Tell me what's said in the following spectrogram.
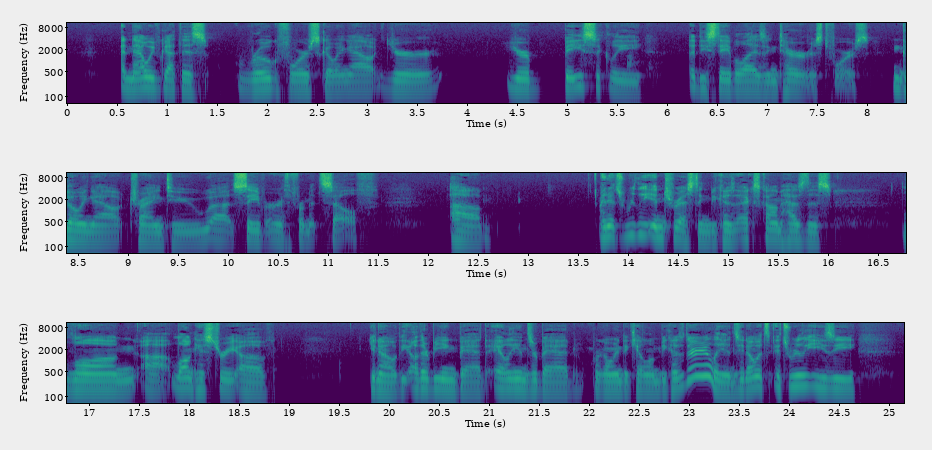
And now we've got this rogue force going out. You're you're basically a destabilizing terrorist force going out trying to uh, save Earth from itself. Um, and it's really interesting because XCOM has this long uh, long history of you know the other being bad aliens are bad we're going to kill them because they're aliens you know it's it's really easy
